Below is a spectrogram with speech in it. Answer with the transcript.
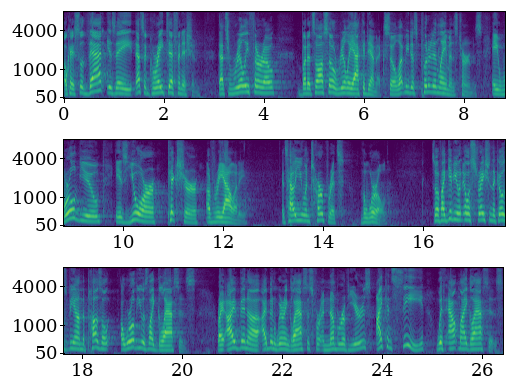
Okay, so that is a that's a great definition. That's really thorough, but it's also really academic. So let me just put it in layman's terms. A worldview is your picture of reality. It's how you interpret the world. So if I give you an illustration that goes beyond the puzzle, a worldview is like glasses. Right? I've been, uh, I've been wearing glasses for a number of years. I can see without my glasses.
